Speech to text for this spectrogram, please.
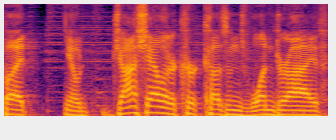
But you know, Josh Allen or Kirk Cousins, one drive.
